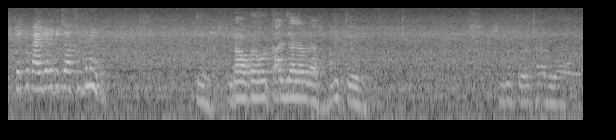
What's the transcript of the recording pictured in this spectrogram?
একটু একটু কাজ গেলে কিছু অসুবিধা নেই তো? না ওকে ওর কাজ দেওয়া যাবে না শুধু তেল ছাড়া দেওয়া যাবে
